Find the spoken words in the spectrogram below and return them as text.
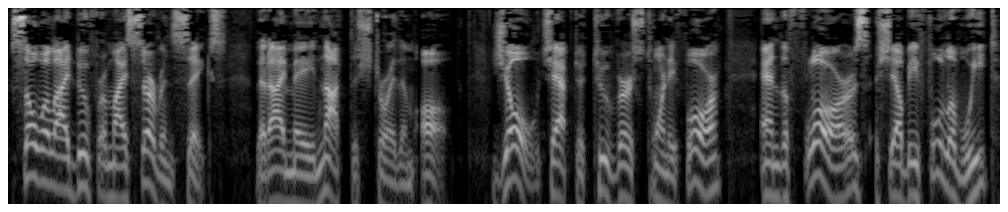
so will I do for my servants' sakes, that I may not destroy them all. Joel chapter 2 verse 24, And the floors shall be full of wheat,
